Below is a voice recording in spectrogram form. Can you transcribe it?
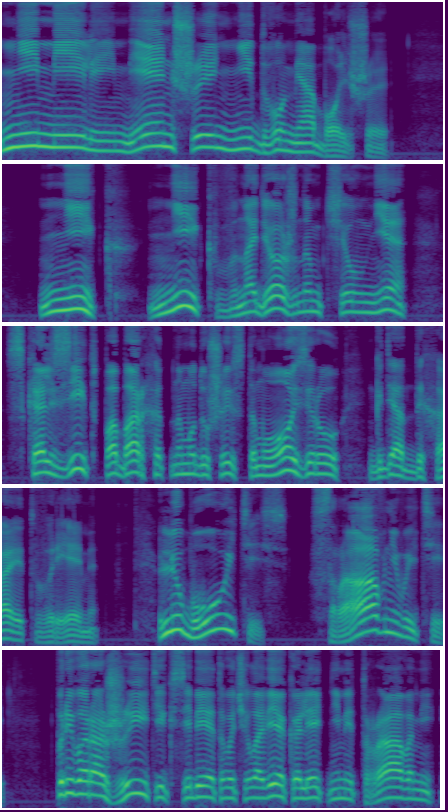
Ни мили меньше, ни двумя больше. Ник Ник в надежном челне скользит по бархатному душистому озеру, где отдыхает время. Любуйтесь, сравнивайте, приворожите к себе этого человека летними травами,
